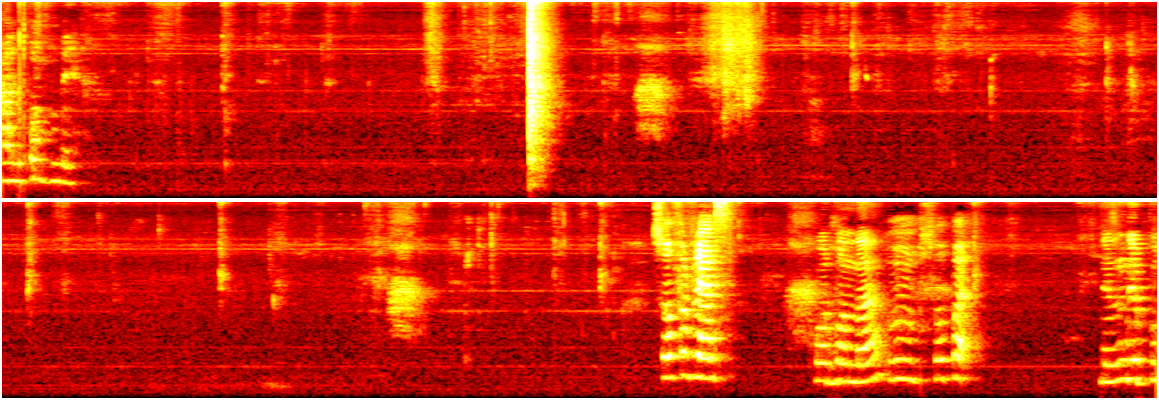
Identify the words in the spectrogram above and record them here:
ఆడుకుంటుంది సూపర్ ఫ్రెండ్స్ కూర బాగుందా? సూపర్ నిజం చెప్పు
